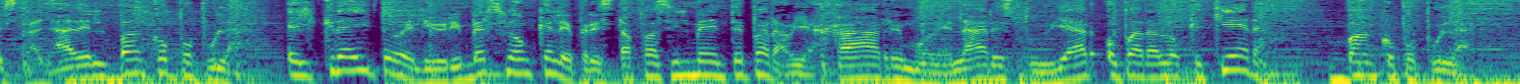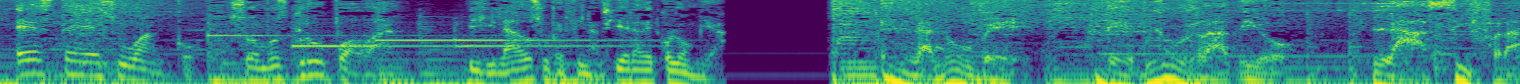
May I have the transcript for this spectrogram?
Ya del Banco Popular. El crédito de libre inversión que le presta fácilmente para viajar, remodelar, estudiar o para lo que quiera. Banco Popular. Este es su banco. Somos Grupo Aval. Vigilado Superfinanciera de Colombia. En la nube de Blue Radio, la cifra.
